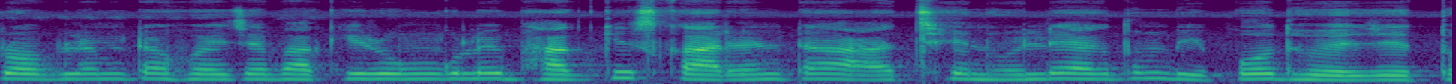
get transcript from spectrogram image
প্রবলেমটা হয়েছে। বাকি রুমগুলোয় ভাগ্যিস কারেন্টটা আছে, নইলে একদম বিপদ হয়ে যেত।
